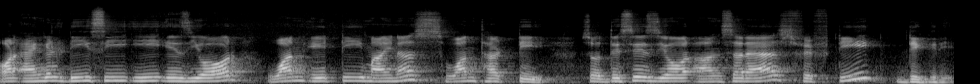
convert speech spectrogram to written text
और angle D C E is your 180 minus 130 so this is your answer as 50 degree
